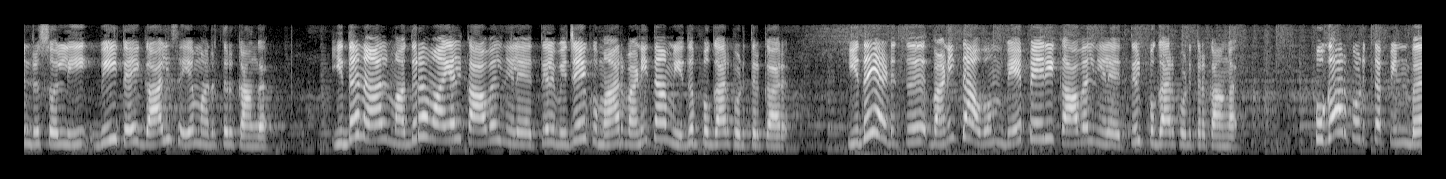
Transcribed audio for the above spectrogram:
என்று சொல்லி வீட்டை காலி செய்ய மறுத்திருக்காங்க. இதனால் மதுரவாயல் காவல் நிலையத்தில் விஜயகுமார் வனிதா மீது புகார் கொடுத்திருக்காரு. இதையடுத்து வனிதாவும் வேப்பேரி காவல் நிலையத்தில் புகார் கொடுத்திருக்காங்க. புகார் கொடுத்த பின்பு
